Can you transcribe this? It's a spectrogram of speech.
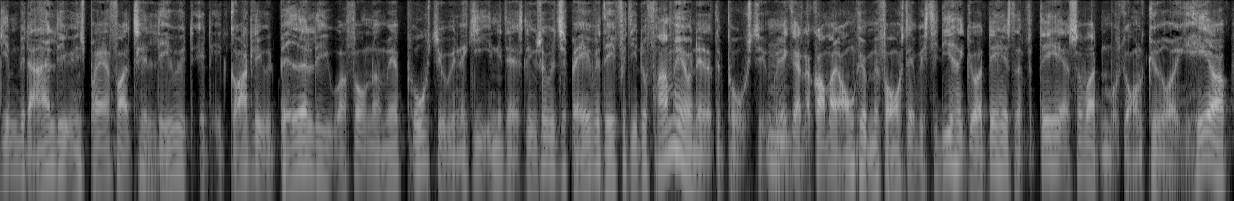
dem mit eget liv, inspirere folk til at leve et, et, et godt liv, et bedre liv, og få noget mere positiv energi ind i deres liv. Så er vi tilbage ved det, fordi du fremhæver netop det positive, mm. ikke? Og der kommer et ovenkøb med forslag. Hvis de lige havde gjort det her i stedet for det her, så var den måske ovenkøbet rykket herop.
